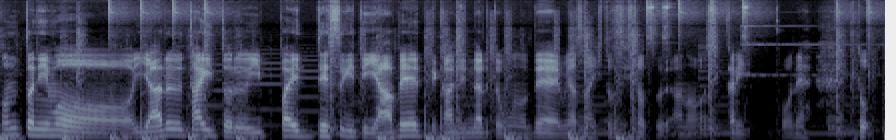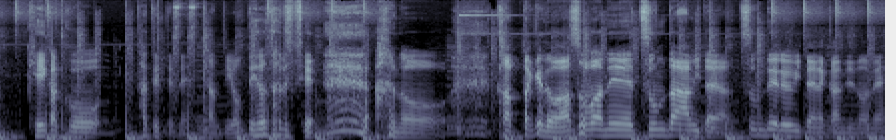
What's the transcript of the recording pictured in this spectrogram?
本当にもう、やるタイトルいっぱい出すぎてやべえって感じになると思うので、皆さん一つ一つ、あの、しっかり、こうね、ど、計画を立ててね、ちゃんと予定を立てて あのー、買ったけど遊ばねえ、積んだみたいな、積んでるみたいな感じのね、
